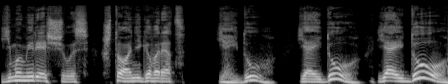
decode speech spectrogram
Ему мерещилось, что они говорят «Я иду, я иду, я иду».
